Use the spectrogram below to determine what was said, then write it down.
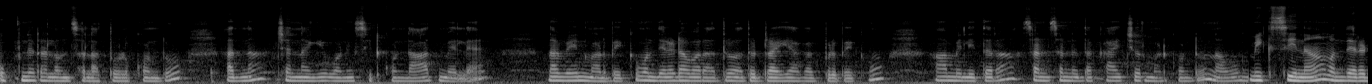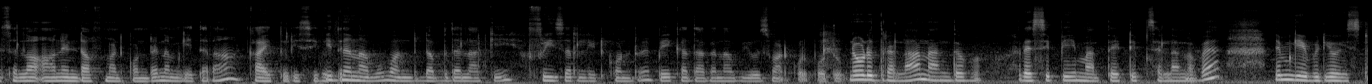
ಉಪ್ಪು ನೀರಲ್ಲಿ ಒಂದು ಸಲ ತೊಳ್ಕೊಂಡು ಅದನ್ನ ಚೆನ್ನಾಗಿ ಒಣಗಿಸಿಟ್ಕೊಂಡಾದ್ಮೇಲೆ ನಾವೇನು ಮಾಡಬೇಕು? ಒಂದೆರಡು ಅವರ್ ಆದರೂ ಅದು ಡ್ರೈ ಆಗಿಬಿಡಬೇಕು ಬಿಡಬೇಕು ಆಮೇಲೆ ಈ ಥರ ಸಣ್ಣ ಸಣ್ಣದಾಗಿ ಕಾಯಿ ಚೂರು ಮಾಡಿಕೊಂಡು ನಾವು ಮಿಕ್ಸಿನ ಒಂದೆರಡು ಸಲ ಆನ್ ಆ್ಯಂಡ್ ಆಫ್ ಮಾಡಿಕೊಂಡ್ರೆ ನಮಗೆ ಈ ಥರ ಕಾಯಿ ತುರಿ ಸಿಗುತ್ತೆ. ಇದನ್ನ ನಾವು ಒಂದು ಡಬ್ಬದಲ್ಲಿ ಹಾಕಿ ಫ್ರೀಸರಲ್ಲಿ ಇಟ್ಕೊಂಡ್ರೆ ಬೇಕಾದಾಗ ನಾವು ಯೂಸ್ ಮಾಡ್ಕೊಳ್ಬೋದು. ನೋಡಿದ್ರಲ್ಲ ನಂದು ರೆಸಿಪಿ ಮತ್ತು ಟಿಪ್ಸ್ ಎಲ್ಲನೂ. ನಿಮಗೆ ವಿಡಿಯೋ ಇಷ್ಟ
